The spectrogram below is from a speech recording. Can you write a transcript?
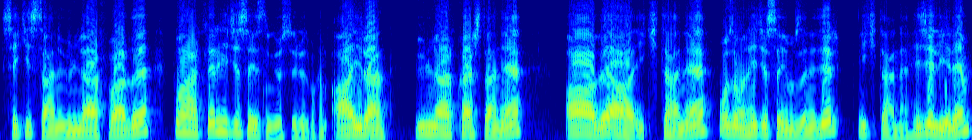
8 tane ünlü harf vardı. Bu harfleri hece sayısını gösteriyoruz. Bakın ayran. Ünlü harf kaç tane? A ve A 2 tane. O zaman hece sayımız da nedir? 2 tane. Heceleyelim.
